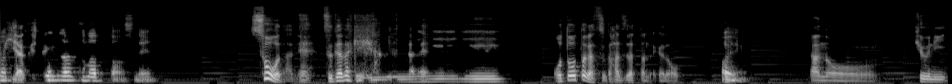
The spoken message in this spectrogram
ぶ飛躍して。なくなったんですね。そうだね。継がなきゃいけなかったね。弟が継ぐはずだったんだけど、はい。あのー急に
